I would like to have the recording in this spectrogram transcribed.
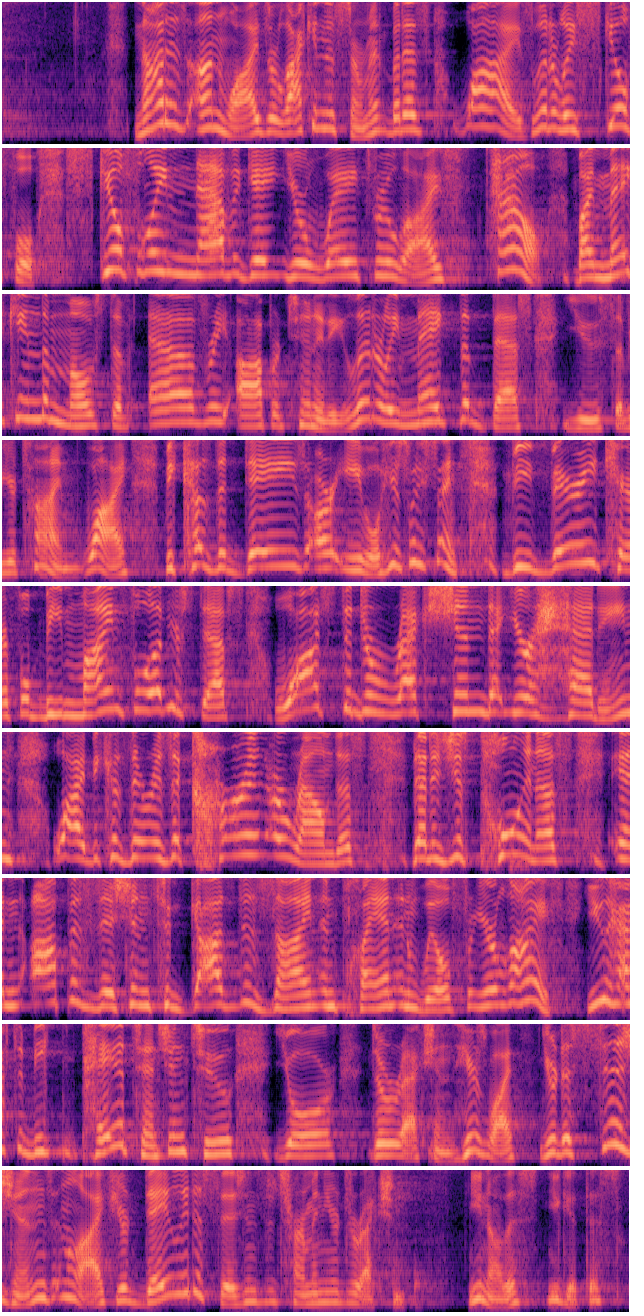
not as unwise or lacking discernment, but as wise, literally skillful. Skillfully navigate your way through life how? By making the most of every opportunity. Literally, make the best use of your time. Why? Because the days are evil. Here's what he's saying Be very careful, be mindful of your steps, watch the direction that you're heading. Why? Because there is a current around us that is just pulling us in opposition to God's design and plan and will for your life. You have to be pay attention to your direction. Here's why your decisions in life, your daily decisions determine your direction. You know this, you get this.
